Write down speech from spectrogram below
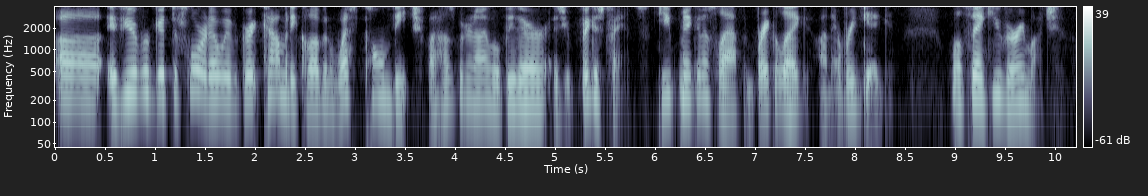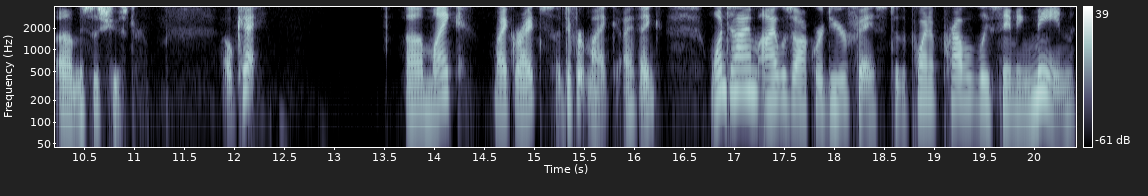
uh, if you ever get to Florida, we have a great comedy club in West Palm Beach. My husband and I will be there as your biggest fans. Keep making us laugh and break a leg on every gig. Well, thank you very much, uh, Mrs. Schuster. Okay. Uh, Mike, Mike writes, a different Mike, I think. One time I was awkward to your face to the point of probably seeming mean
